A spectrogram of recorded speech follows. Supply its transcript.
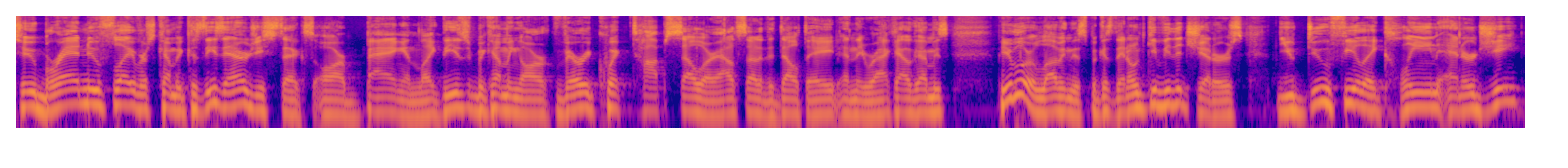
Two brand new flavors coming because these energy sticks are banging. Like these are becoming our very quick top seller outside of the Delta 8 and the Rack Out gummies. People are loving this because they don't give you the jitters. You do feel a clean energy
